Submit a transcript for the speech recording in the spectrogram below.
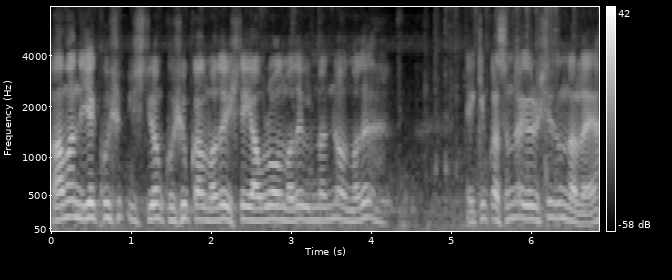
Aman diyecek kuş istiyorum kuşum kalmadı işte yavru olmadı bilmem ne olmadı. Ekim Kasım'da görüşeceğiz onlarla ya.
